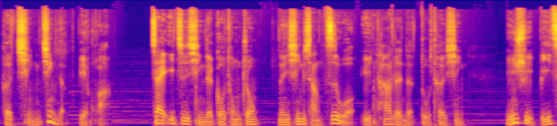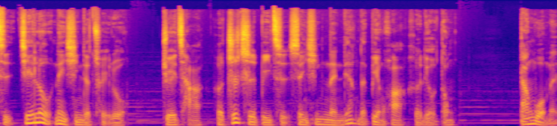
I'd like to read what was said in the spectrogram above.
和情境的变化。在一致型的沟通中。能欣赏自我与他人的独特性，允许彼此揭露内心的脆弱，觉察和支持彼此身心能量的变化和流动。当我们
